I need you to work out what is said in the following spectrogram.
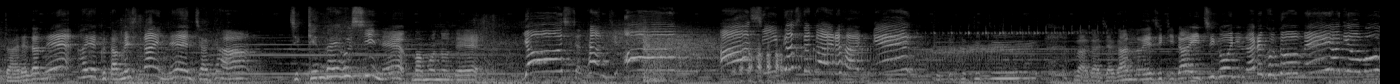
とあれだね。早く試したいね。邪眼実験台欲しいね。魔物で。よーしゃあ探知。オンあー進化したカエル発見。ククククク我が邪眼の餌食第1号になることを名誉に思うが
